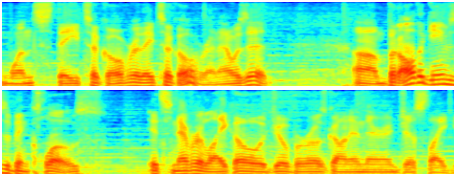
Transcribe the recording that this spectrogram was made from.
once they took over, they took over, and that was it. Um, but all the games have been close. It's never like, oh, Joe Burrow's gone in there and just like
